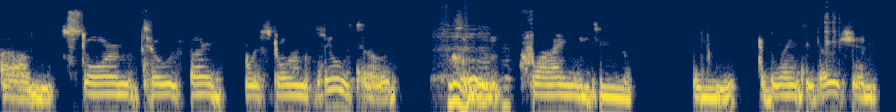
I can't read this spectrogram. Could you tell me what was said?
um, Storm Toad fight where Storm kills Toad, flying into the Atlantic Ocean.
